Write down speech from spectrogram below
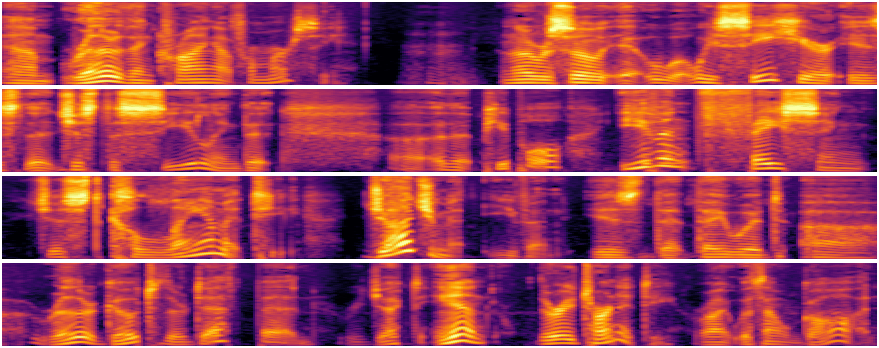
Um, rather than crying out for mercy. In other words, so uh, what we see here is that just the sealing that uh, that people, even facing just calamity, judgment, even is that they would uh, rather go to their deathbed, rejecting and their eternity, right, without God,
